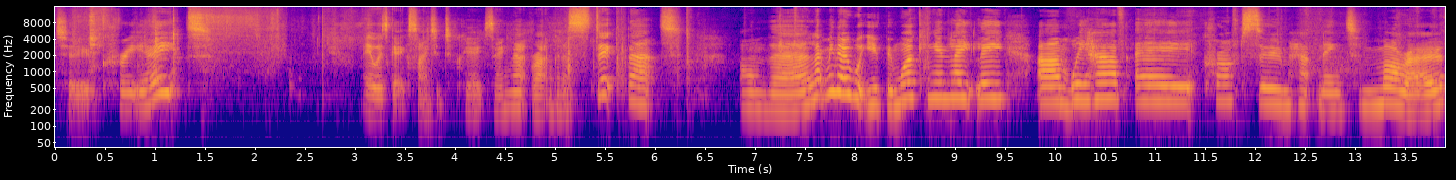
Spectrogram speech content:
to create. I always get excited to create saying that. Right, I'm going to stick that on there. Let me know what you've been working in lately. Um, we have a craft zoom happening tomorrow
